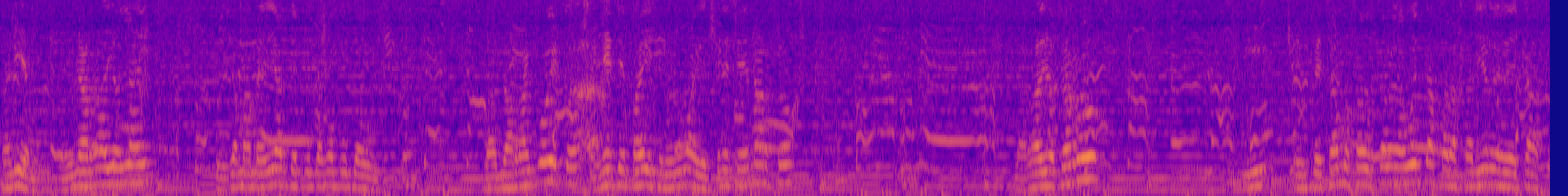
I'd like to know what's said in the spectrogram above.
salíamos en una radio online que se llama mediarte.com.uy. Cuando arrancó esto, en este país, en Uruguay, el 13 de marzo, la radio cerró y empezamos a buscar la vuelta para salir desde casa.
